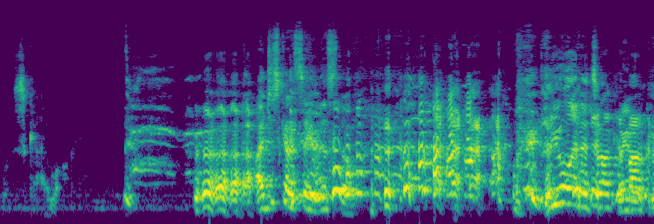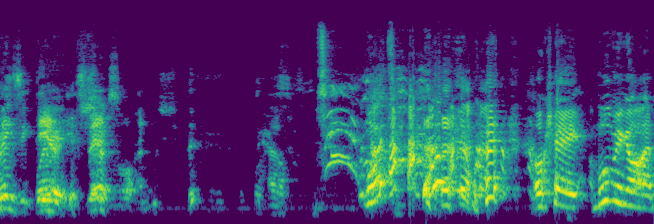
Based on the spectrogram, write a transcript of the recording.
was Skywalker? I just gotta say this though. you want to talk Wait, about wait, crazy wait, wait. theories? There's one. What? okay, moving on.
